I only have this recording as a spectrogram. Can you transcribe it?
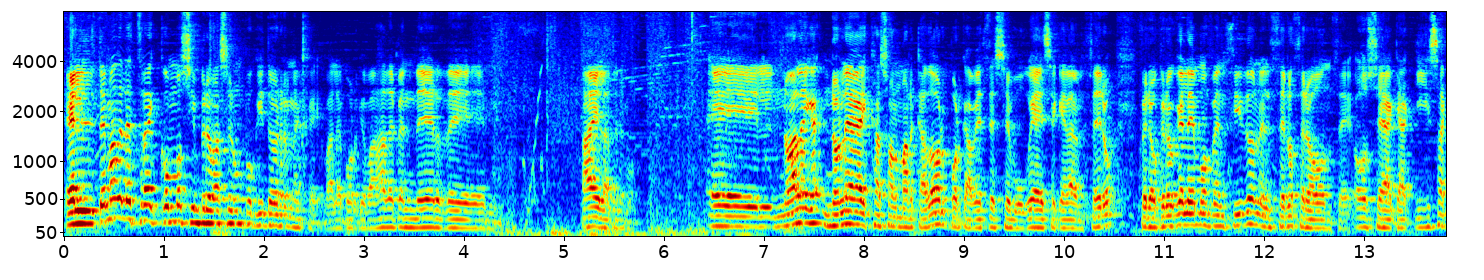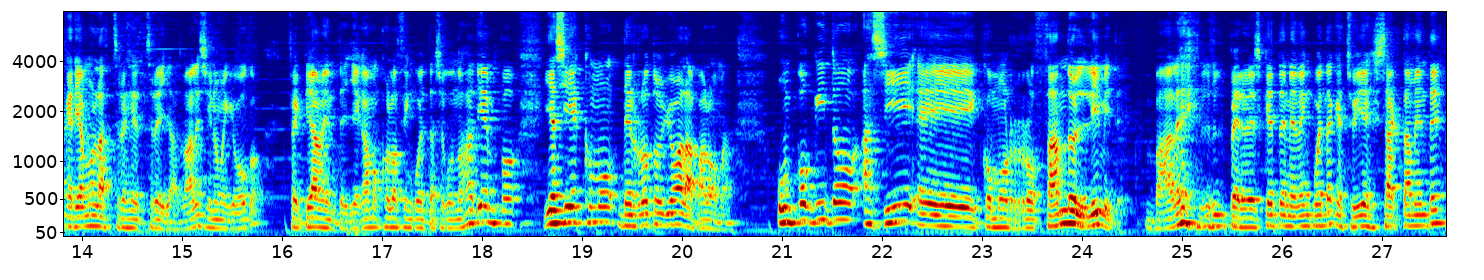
El tema del strike combo siempre va a ser un poquito RNG, ¿vale? Porque vas a depender de... Ahí la tenemos no, le, no, le, hagáis caso al marcador porque a veces se buguea y se queda en cero, pero creo que le hemos vencido en el 0011, o sea que aquí sacaríamos las tres estrellas, ¿vale? Si no me equivoco. Efectivamente, llegamos con los 50 segundos a tiempo y así es como derroto yo a la paloma. Un poquito así eh, como rozando el límite, ¿vale? Pero es que tened en cuenta que estoy exactamente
